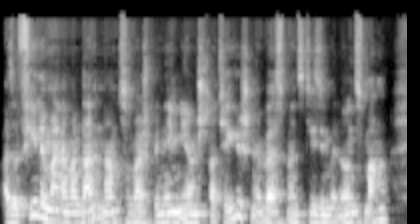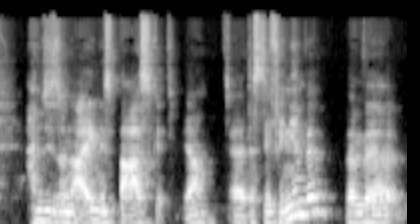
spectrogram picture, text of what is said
Also viele meiner Mandanten haben zum Beispiel neben ihren strategischen Investments, die sie mit uns machen, haben sie so ein eigenes Basket. Ja, äh, das definieren wir, wenn wir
